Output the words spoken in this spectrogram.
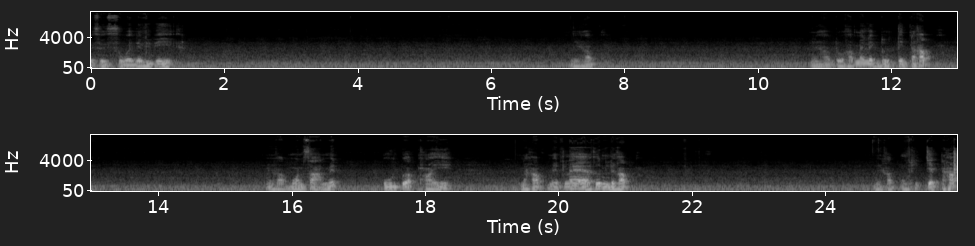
ยสวยๆเลยพี่พี่ๆนี่ครับ นี่ครับดูครับแม่เหล็กดูดติดนะครับ นี่ครับมวลสารเม็ด ปูนเปลือกหอยนะครับ เม็ดแร่ขึ้นเลยครับนี่ครับองค์ที่เจ็ดนะครับ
